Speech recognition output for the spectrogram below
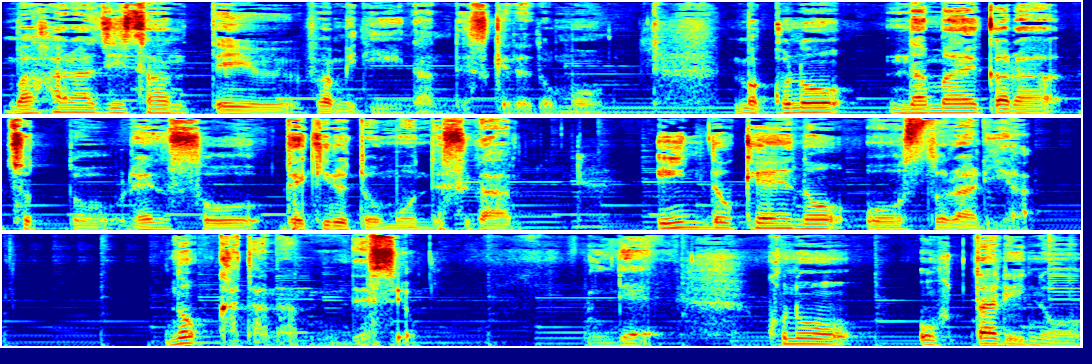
マハラジさんっていうファミリーなんですけれども、まあ、この名前からちょっと連想できると思うんですがインド系のオーストラリアの方なんですよ。でこのお二人の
